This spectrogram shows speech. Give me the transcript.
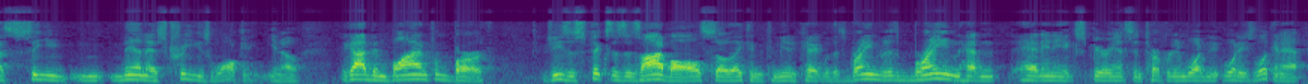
I see men as trees walking, you know. The guy had been blind from birth. Jesus fixes his eyeballs so they can communicate with his brain, but his brain hadn't had any experience interpreting what, what he's looking at.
